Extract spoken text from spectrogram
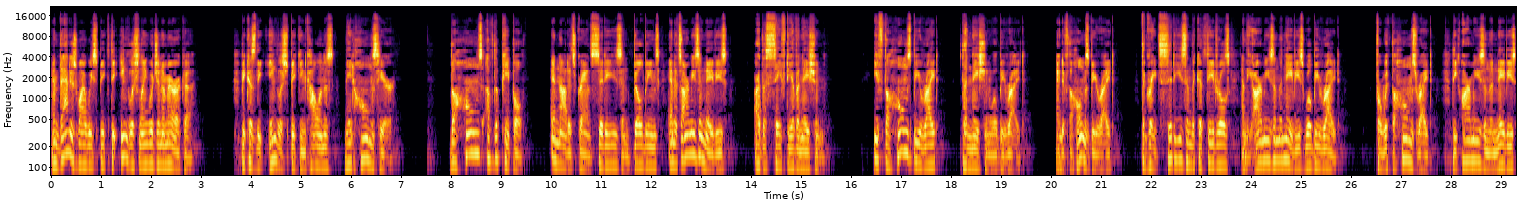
And that is why we speak the English language in America, because the English-speaking colonists made homes here. The homes of the people, and not its grand cities and buildings and its armies and navies, are the safety of a nation. If the homes be right, the nation will be right. And if the homes be right, the great cities and the cathedrals and the armies and the navies will be right. For with the homes right, the armies and the navies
